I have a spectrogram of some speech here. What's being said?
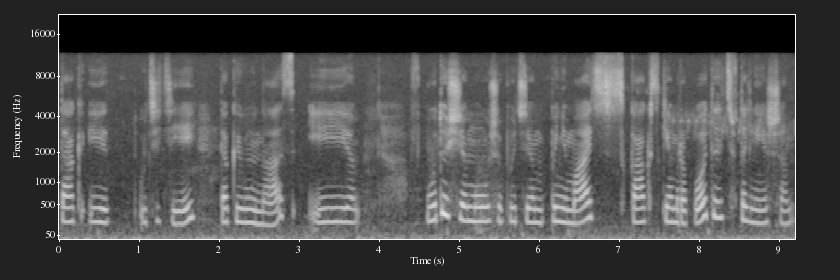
так и у детей, так и у нас. И в будущем мы уже будем понимать, как с кем работать в дальнейшем.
